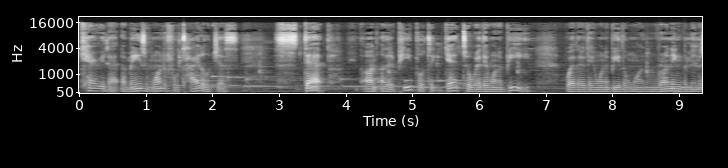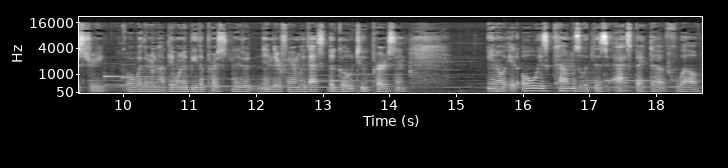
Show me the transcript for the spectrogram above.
carry that amazing, wonderful title, just step on other people to get to where they want to be, whether they want to be the one running the ministry or whether or not they want to be the person in their family that's the go to person. You know, it always comes with this aspect of, well,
